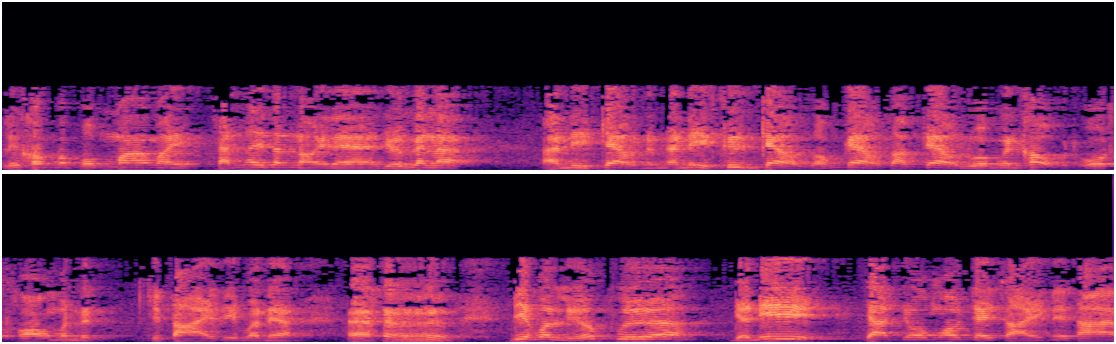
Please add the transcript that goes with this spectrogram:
หรือของกระผมมาใหม่ ฉันให้สักหน่อยแน่อยู่กันละอันนี้แก้วหนึ่งอันนี้ครึ่งแก้วสองแก้วสามแก้วรวมกันเข้าโถทองมันจะตายที่วันเนี้ยเรียกว่าเหลือเฟือ เดี๋ยวนี้ญาติโยมเอาใจใส่ในทาง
